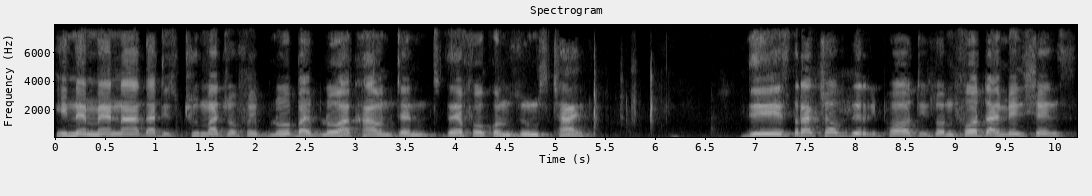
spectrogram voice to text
in a manner that is too much of a blow by blow account and therefore consumes time. The structure of the report is on four dimensions,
